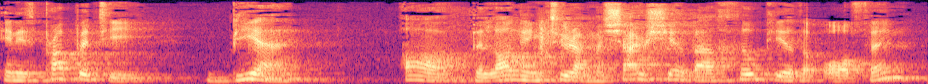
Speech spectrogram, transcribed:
in his property beer of belonging to Rav Masharshia Bal Chilkia, the orphan,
